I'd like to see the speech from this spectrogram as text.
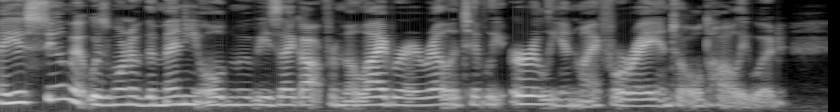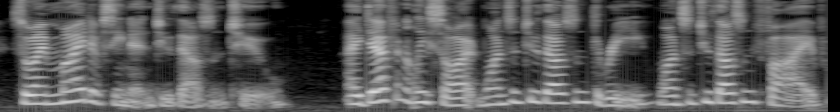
I assume it was one of the many old movies I got from the library relatively early in my foray into old Hollywood, so I might have seen it in 2002. I definitely saw it once in 2003, once in 2005,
